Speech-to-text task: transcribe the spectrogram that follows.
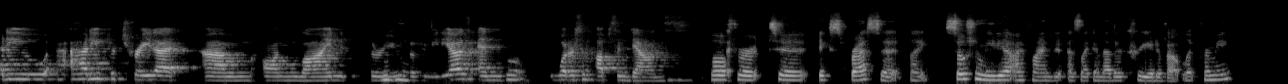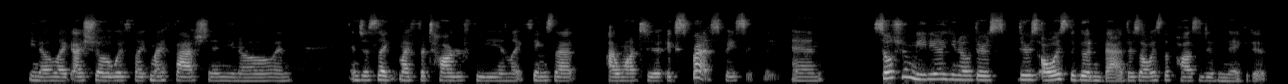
How do you how do you portray that um, online through Mhm. social medias? And what are some ups and downs? well for to express it like social media i find it as like another creative outlet for me you know like i show it with like my fashion you know and and just like my photography and like things that i want to express basically. And social media you know there's there's always the good and bad there's always the positive and negative.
